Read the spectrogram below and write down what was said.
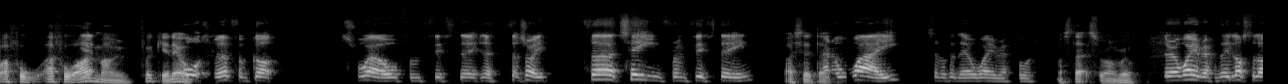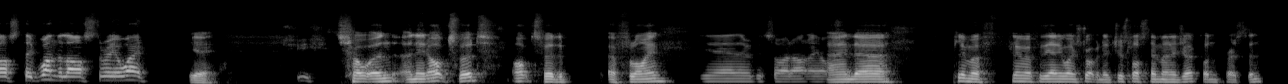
I thought, I thought Yeah. I'd moan. Fucking hell. Portsmouth have got 12 from 15. Uh, th- sorry, 13 from 15. I said that. And away, let's have a look at their away record. My stats are unreal. Their away record, they lost the last, they've won the last three away. Yeah. Sheesh. Charlton and then Oxford. Oxford are flying. Yeah, they're a good side, aren't they? Oxford? And uh, Plymouth. Plymouth are the only ones dropping. They've just lost their manager, Gordon Preston.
